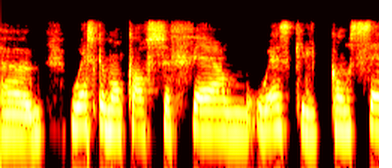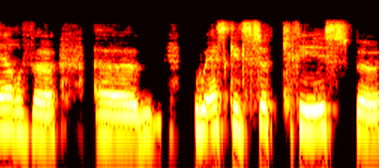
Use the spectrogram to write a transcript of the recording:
Euh, où est-ce que mon corps se ferme? Où est-ce qu'il conserve? Euh, où est-ce qu'il se crispe? Euh,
